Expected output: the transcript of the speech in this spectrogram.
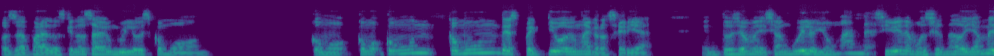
o sea, para los que no saben, Willow es como como, como, como, un, como un despectivo de una grosería. Entonces yo me decían, Willow, yo manda, así bien emocionado, ya me,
